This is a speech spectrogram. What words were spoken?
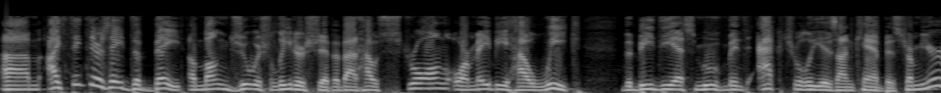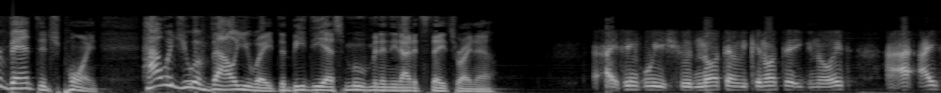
Um, I think there's a debate among Jewish leadership about how strong or maybe how weak the BDS movement actually is on campus. From your vantage point, how would you evaluate the BDS movement in the United States right now? I think we should not and we cannot ignore it. I, I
